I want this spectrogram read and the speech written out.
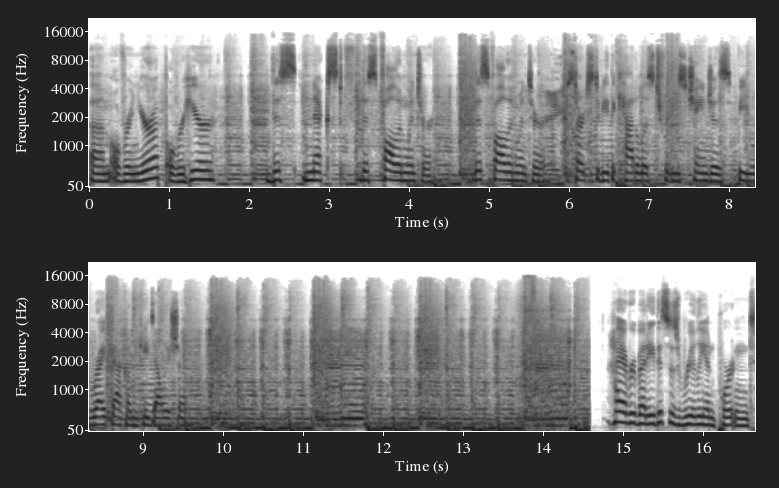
um, over in Europe, over here, this next, this fall and winter. This fall and winter starts to be the catalyst for these changes. Be right back on the Kate Dalley Show. Hi, everybody. This is really important.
